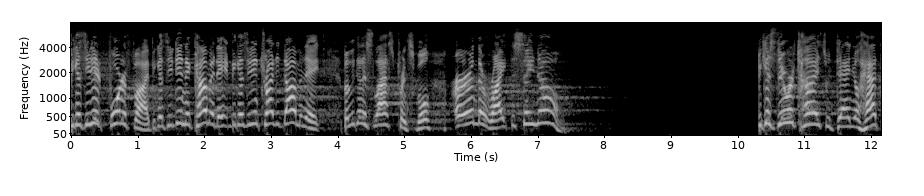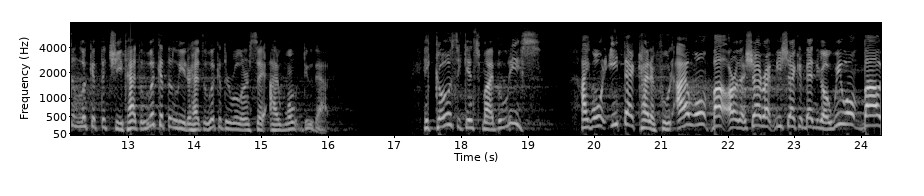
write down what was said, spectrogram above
because he didn't fortify, because he didn't accommodate, because he didn't try to dominate. But look at this last principle earn the right to say no. Because there were times when Daniel had to look at the chief, had to look at the leader, had to look at the ruler and say, I won't do that. It goes against my beliefs. I won't eat that kind of food. I won't bow, or that Shadrach, Meshach, and Abednego, we won't bow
